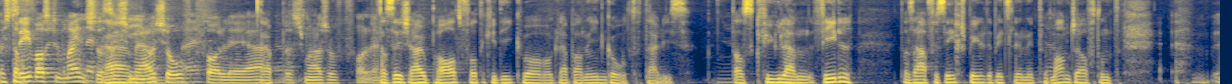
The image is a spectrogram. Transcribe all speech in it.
Ich sehe, was du meinst. Das ist mir auch schon aufgefallen. Ja. ja. Das ist mir auch schon aufgefallen. Das ist auch Part von der Kritik, glaube an ihn geht, teilweise. Ja. Das Gefühl haben viel, dass er für sich spielt, ein bisschen nicht für die Mannschaft. Und äh,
